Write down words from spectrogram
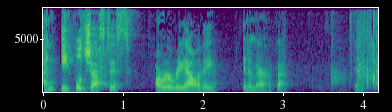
and equal justice are a reality in America. Thank you.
